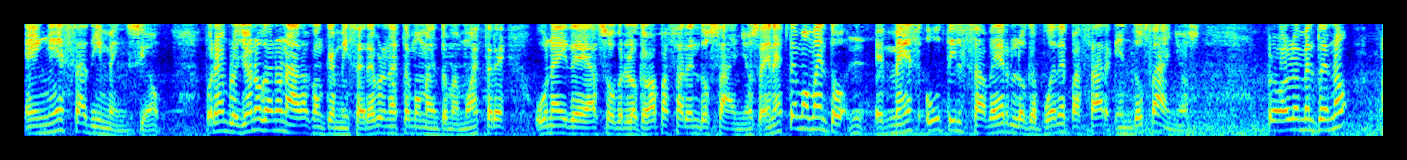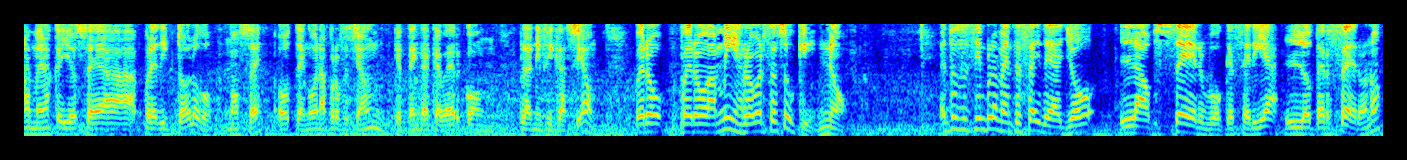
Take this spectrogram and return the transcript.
en esa dimensión. Por ejemplo, yo no gano nada con que mi cerebro en este momento me muestre una idea sobre lo que va a pasar en dos años. En este momento eh, me es útil saber lo que puede pasar en dos años. Probablemente no, a menos que yo sea predictólogo, no sé, o tenga una profesión que tenga que ver con planificación. Pero, pero a mí, Robert Sasuki, no. Entonces simplemente esa idea yo la observo, que sería lo tercero, ¿no?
